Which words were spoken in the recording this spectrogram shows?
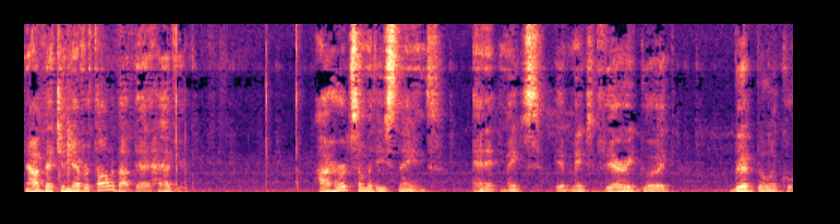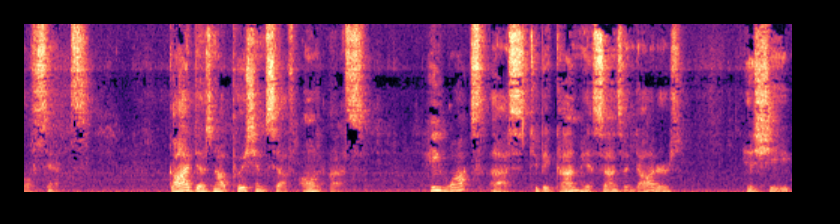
Now, I bet you never thought about that, have you? I heard some of these things, and it makes it makes very good biblical sense. God does not push himself on us. He wants us to become his sons and daughters, his sheep.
